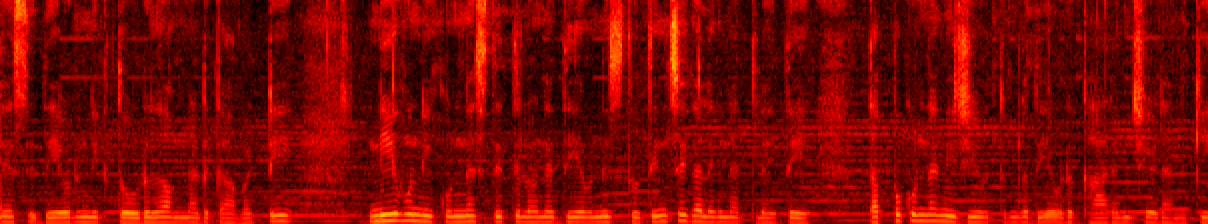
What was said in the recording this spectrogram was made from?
చేసి దేవుడు నీకు తోడుగా ఉన్నాడు కాబట్టి నీవు నీకున్న స్థితిలోనే దేవుని స్తుతించగలిగినట్లయితే తప్పకుండా నీ జీవితంలో దేవుడు కార్యం చేయడానికి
